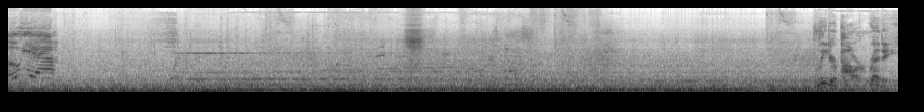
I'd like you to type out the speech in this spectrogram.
Oh, yeah. Leader power ready.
